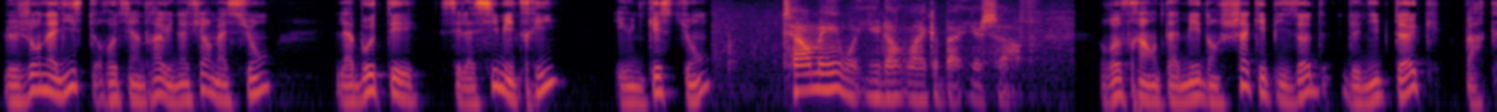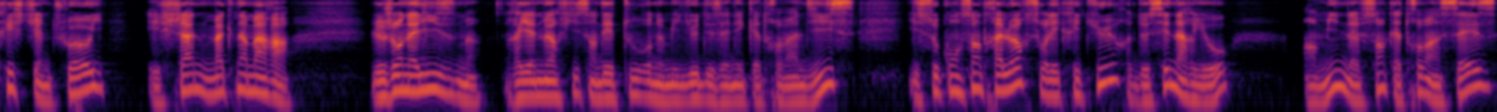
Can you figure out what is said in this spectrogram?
le journaliste retiendra une affirmation La beauté, c'est la symétrie, et une question Tell me what you don't like about yourself refrain entamé dans chaque épisode de Nip Tuck par Christian Troy et Sean McNamara. Le journalisme, Ryan Murphy s'en détourne au milieu des années 90. Il se concentre alors sur l'écriture de scénarios. En 1996,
